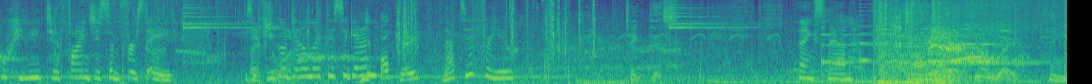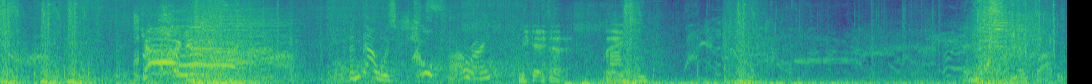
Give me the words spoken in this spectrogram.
Oh, we need to find you some first aid. Because if you go down like this again, Okay, that's it for you. take this. Thanks, man. No way. Thanks. And that was cool. All right. Yeah, thanks. No problem.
